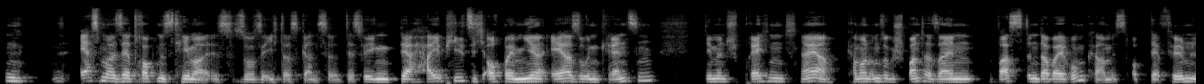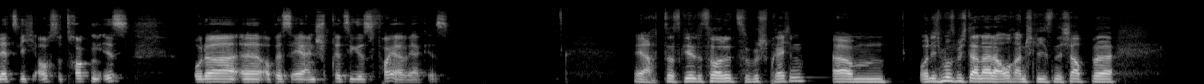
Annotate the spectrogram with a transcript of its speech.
ein erstmal sehr trockenes Thema ist, so sehe ich das Ganze. Deswegen, der Hype hielt sich auch bei mir eher so in Grenzen. Dementsprechend, naja, kann man umso gespannter sein, was denn dabei rumkam, ist, ob der Film letztlich auch so trocken ist oder äh, ob es eher ein spritziges Feuerwerk ist. Ja, das gilt es heute zu besprechen. Ähm, und ich muss mich da leider auch anschließen. Ich habe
